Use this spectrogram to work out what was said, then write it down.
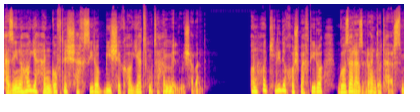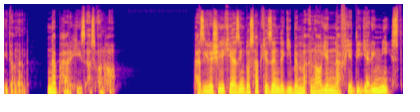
هزینه های هنگفت شخصی را بیشکایت متحمل می شوند. آنها کلید خوشبختی را گذر از رنج و ترس می دانند، نه پرهیز از آنها. پذیرش یکی از این دو سبک زندگی به معنای نفی دیگری نیست.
